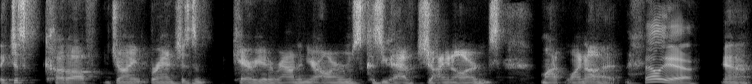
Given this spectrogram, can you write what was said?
like just cut off giant branches and carry it around in your arms because you have giant arms. Why, why not? Hell yeah. Yeah.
